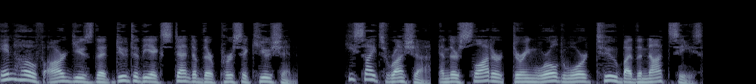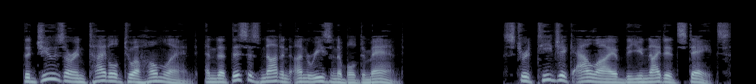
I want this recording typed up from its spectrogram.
Inhofe argues that due to the extent of their persecution he cites Russia, and their slaughter, during World War II by the Nazis the Jews are entitled to a homeland, and that this is not an unreasonable demand. Strategic ally of the United States.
